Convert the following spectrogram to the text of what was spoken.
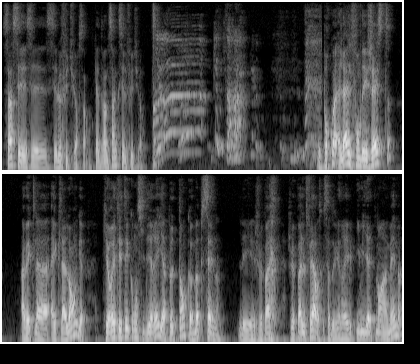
Ça, c'est c'est le futur, ça. 4,25, c'est le futur. Et pourquoi? Là, elles font des gestes avec la, avec la langue qui auraient été considérés il y a peu de temps comme obscènes. Les, je vais pas, je vais pas le faire parce que ça deviendrait immédiatement un même.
